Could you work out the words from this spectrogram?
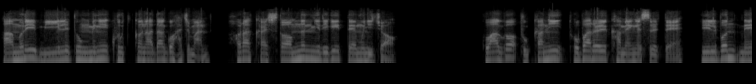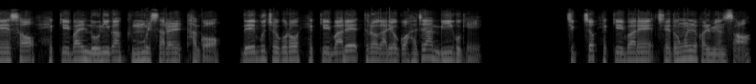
아무리 미일 동맹이 굳건하다고 하지만 허락할 수도 없는 일이기 때문이죠. 과거 북한이 도발을 감행했을 때 일본 내에서 핵개발 논의가 급물살을 타고 내부적으로 핵개발에 들어가려고 하자 미국이 직접 핵개발에 제동을 걸면서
